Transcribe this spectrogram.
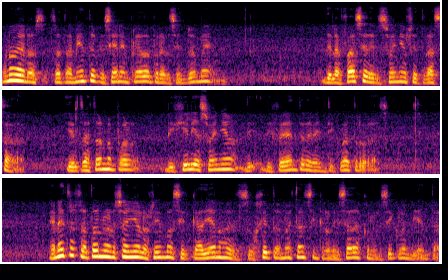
uno de los tratamientos que se han empleado para el síndrome de la fase del sueño retrasada y el trastorno por vigilia-sueño diferente de 24 horas. En estos trastornos del sueño, los ritmos circadianos del sujeto no están sincronizados con el ciclo ambiental.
